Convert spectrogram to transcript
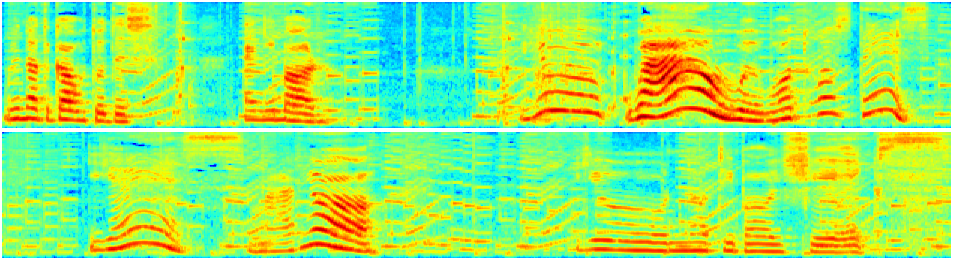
We'll not go to this anymore. Yeah. Wow, what was this? Yes, Mario. You naughty boy shakes.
